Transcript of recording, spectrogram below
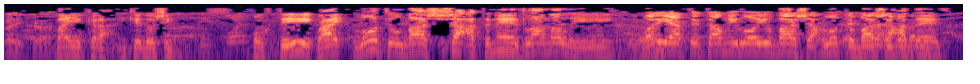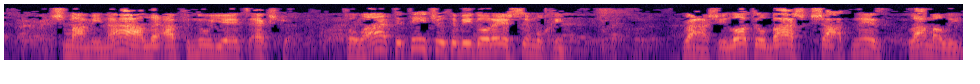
Vayikra. ויקרא, in Kedoshim. וכתיב, right? לא תלבש שעטנז למה לי? What do you have to tell me לא ילבש, לא תלבש שעטנז? שמע מינה לאפנויה, it's extra. For what? To teach you to be דורש סימוכים. רש"י, לא תלבש שעטנז למה לי?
